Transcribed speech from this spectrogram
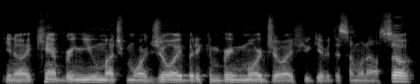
you know it can't bring you much more joy but it can bring more joy if you give it to someone else so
